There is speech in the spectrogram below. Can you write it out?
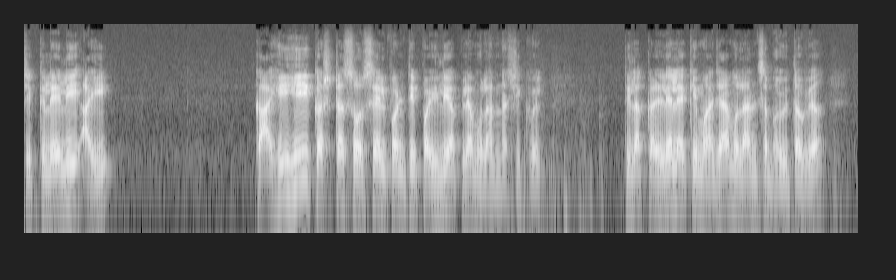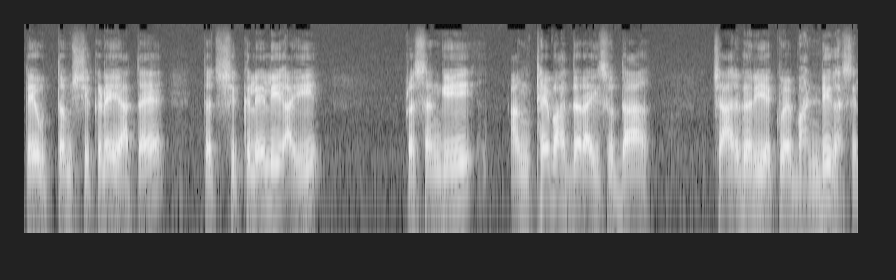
शिकलेली आई काहीही कष्ट सोसेल पण ती पहिली आपल्या मुलांना शिकवेल. तिला कळलेलं आहे की माझ्या मुलांचं भवितव्य ते उत्तम शिकणे यात आहे. तर शिकलेली आई प्रसंगी अंगठे बहादर आईसुद्धा चार घरी एक वेळ भांडी घासेल.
